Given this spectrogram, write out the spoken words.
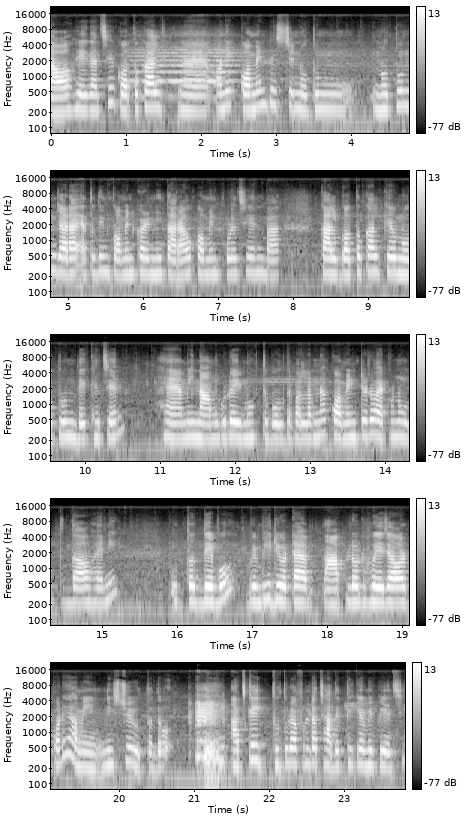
দেওয়া হয়ে গেছে। গতকাল অনেক কমেন্ট এসছে, নতুন নতুন যারা এতদিন কমেন্ট করেনি তারাও কমেন্ট করেছেন বা কাল, গতকাল কেউ নতুন দেখেছেন। হ্যাঁ আমি নামগুলো এই মুহূর্তে বলতে পারলাম না। কমেন্টেরও এখনও উত্তর দেওয়া হয়নি। উত্তর দেব। ভিডিওটা আপলোড হয়ে যাওয়ার পরে আমি নিশ্চয়ই উত্তর দেব। আজকেই ধুতুরা ফুলটা ছাদের থেকে আমি পেয়েছি।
